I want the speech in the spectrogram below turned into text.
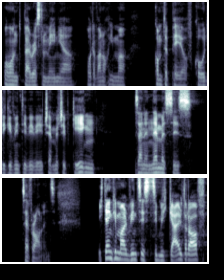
und bei WrestleMania oder wann auch immer kommt der Payoff. Cody gewinnt die WWE Championship gegen seinen Nemesis Seth Rollins. Ich denke mal, Vince ist ziemlich geil drauf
